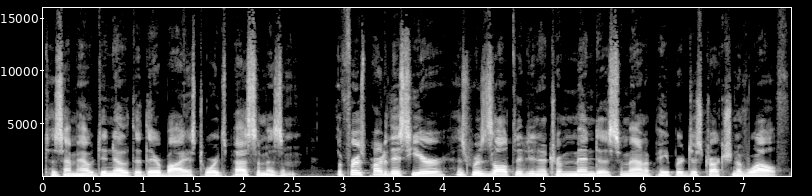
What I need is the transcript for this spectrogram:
to somehow denote that they're biased towards pessimism. The first part of this year has resulted in a tremendous amount of paper destruction of wealth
